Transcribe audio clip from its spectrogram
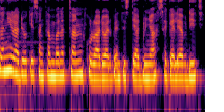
Turtanii raadiyoo keessan kan banattan kun raadiyoo adventistii addunyaa sagalee abdiiti.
